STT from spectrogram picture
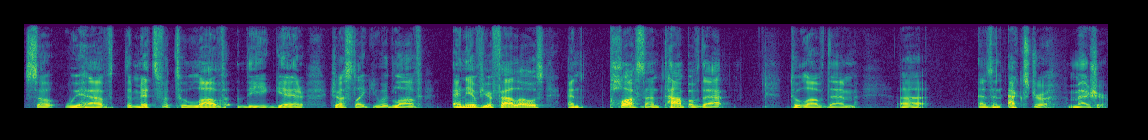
So we have the mitzvah to love the ger just like you would love any of your fellows, and plus on top of that, to love them uh, as an extra measure.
